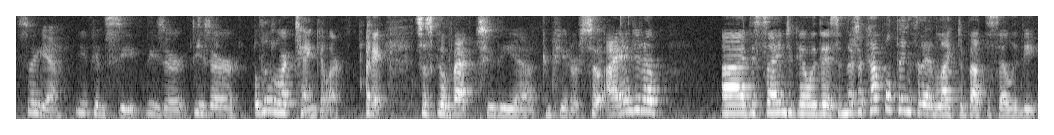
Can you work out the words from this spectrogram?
So yeah, you can see these are these are a little rectangular. Okay, so let's go back to the uh, computer. So I ended up uh, deciding to go with this, and there's a couple things that I liked about this LED.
